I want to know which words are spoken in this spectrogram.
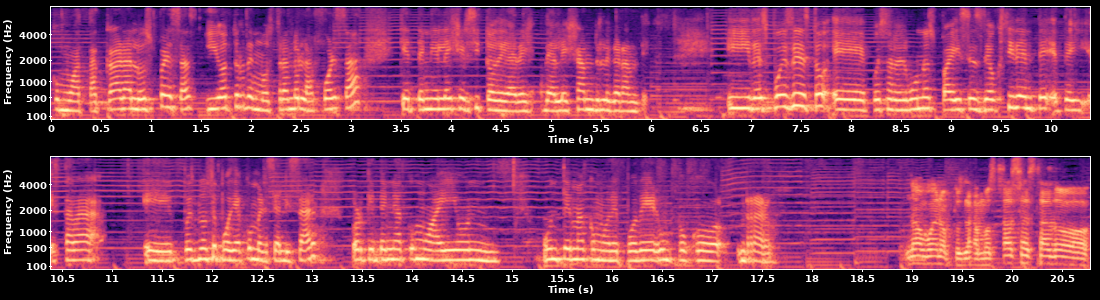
como atacar a los persas y otro demostrando la fuerza que tenía el ejército de, Alejandro el Grande. Y después de esto, eh, pues en algunos países de Occidente estaba, eh, pues no se podía comercializar porque tenía como ahí un, un tema como de poder un poco raro. No, bueno, pues la mostaza ha estado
